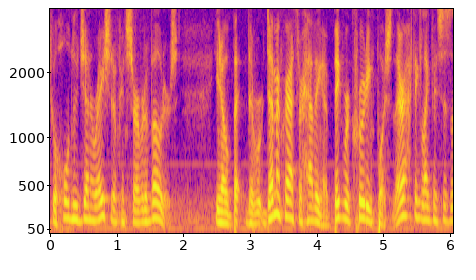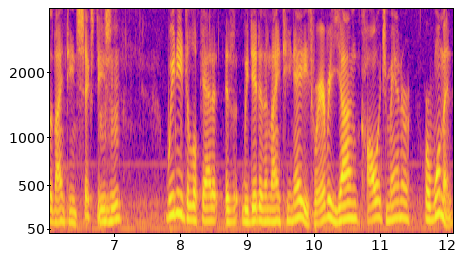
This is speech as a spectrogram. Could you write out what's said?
to a whole new generation of conservative voters. You know, but the Democrats are having a big recruiting push. They're acting like this is the 1960s we need to look at it as we did in the 1980s, where every young college man or, or woman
